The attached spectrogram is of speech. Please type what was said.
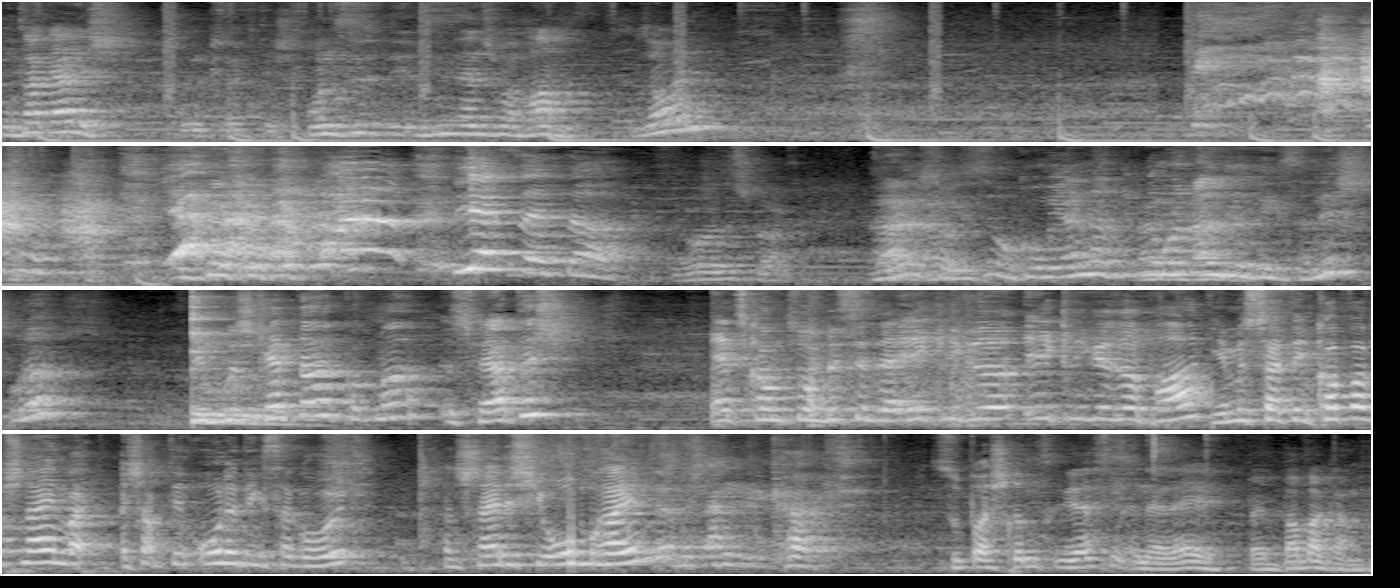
Und sag ehrlich. Schön kräftig. Und es ist, die sind ja nicht mal warm. So eine? Jetzt, Alter! Oh, das ist stark. Sag ich du, und Koriander bringt nochmal ein anderes Dings da, nicht, oder? Die Bruschetta, guck mal, ist fertig. Jetzt kommt so ein bisschen der eklige, ekligere Part. Ihr müsst halt den Kopf abschneiden, weil ich habe den ohne Dings da geholt. Dann schneide ich hier oben rein. Der hat mich angekackt. Super Shrimps gegessen in L.A. bei Babagam.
